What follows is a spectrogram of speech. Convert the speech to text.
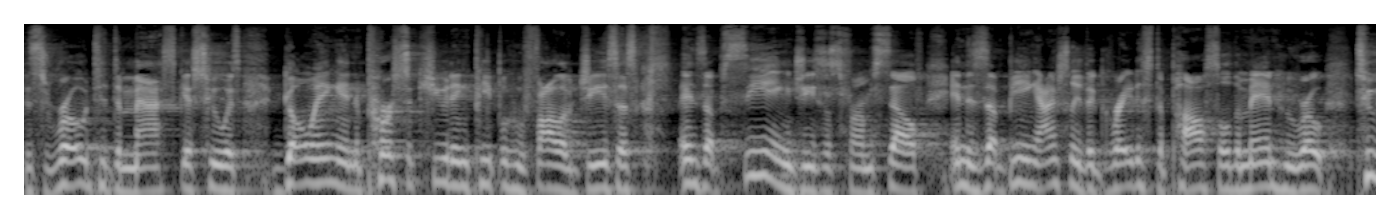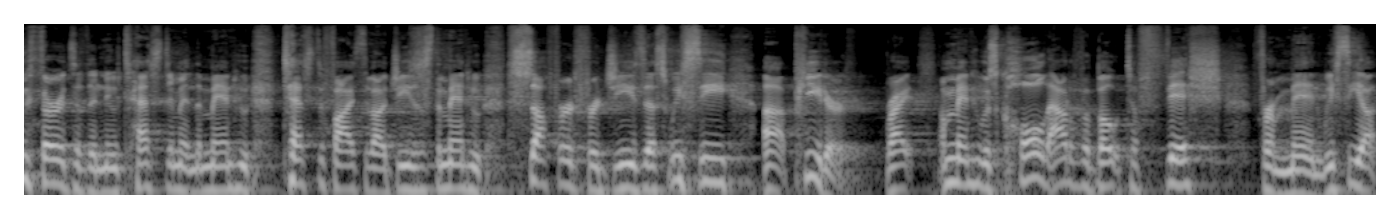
this road to Damascus who was going and persecuting people who followed Jesus, ends up seeing Jesus for himself, and ends up being actually the greatest apostle, the man who who wrote two thirds of the New Testament, the man who testifies about Jesus, the man who suffered for Jesus. We see uh, Peter, right? A man who was called out of a boat to fish for men. We see a,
